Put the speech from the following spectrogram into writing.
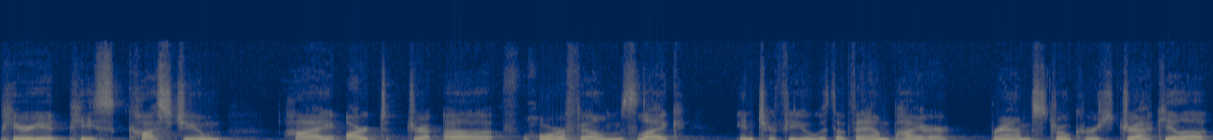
period piece costume, high art uh, horror films like Interview with a Vampire, Bram Stoker's Dracula,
